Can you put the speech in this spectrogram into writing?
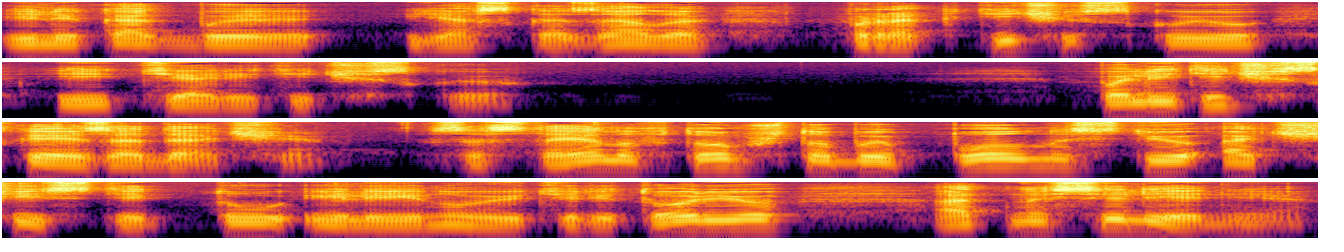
или, как бы я сказала, практическую и теоретическую. Политическая задача состояла в том, чтобы полностью очистить ту или иную территорию от населения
